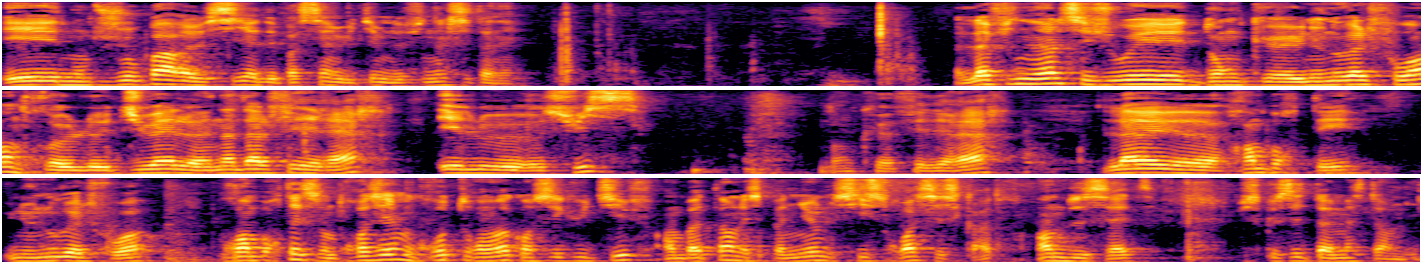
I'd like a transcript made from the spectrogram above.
et n'ont toujours pas réussi à dépasser un huitième de finale cette année. La finale s'est jouée donc euh, une nouvelle fois entre le duel Nadal-Federer et le Suisse, donc euh, Federer, l'a euh, remporté une nouvelle fois pour remporter son troisième gros tournoi consécutif en battant l'Espagnol 6-3, 6-4 en 2-7, puisque c'est un Master 1000.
